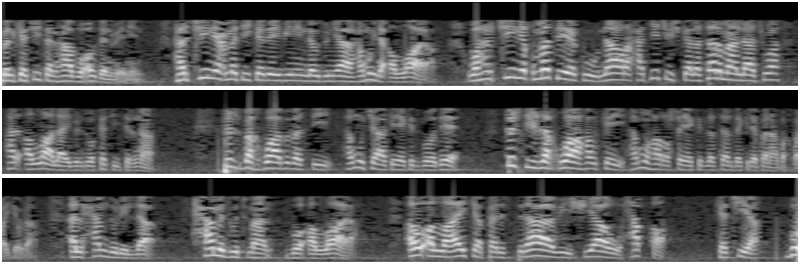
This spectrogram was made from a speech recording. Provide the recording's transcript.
ملکەچی تەنها بۆ ئەو دەنوێنین هەرچی نعمەتی کە دەیبینین لەو دنیا هەمووی لە ئەڵایە و هەرچی نقمەتێک و ناڕەحەتیەکیش کە لەسەرمان لاچووە هەر ئەلله لای بردووە کەسی ترنا پشت بەخوا ببەستی هەموو چاکەیەکت بۆ دێ پشتیش لەخوا هەڵکەی هەموو هەڕەشەیەکت لەسەر دەکرێت پەنا بەخوای گەورە الحەمد لله حەمد وتمان بۆ ئەلایە ئەو ئەلای کە پەرستراوی شیا و حەقا کە چییە بۆ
